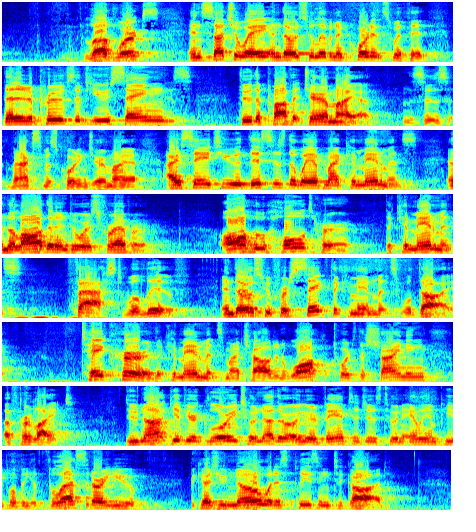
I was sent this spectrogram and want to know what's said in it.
Love works in such a way in those who live in accordance with it that it approves of you sayings through the prophet Jeremiah. And this is Maximus quoting Jeremiah. I say to you, this is the way of my commandments and the law that endures forever. All who hold her, the commandments, fast will live, and those who forsake the commandments will die. Take her, the commandments, my child, and walk towards the shining of her light. Do not give your glory to another or your advantages to an alien people. Blessed are you, because you know what is pleasing to God.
